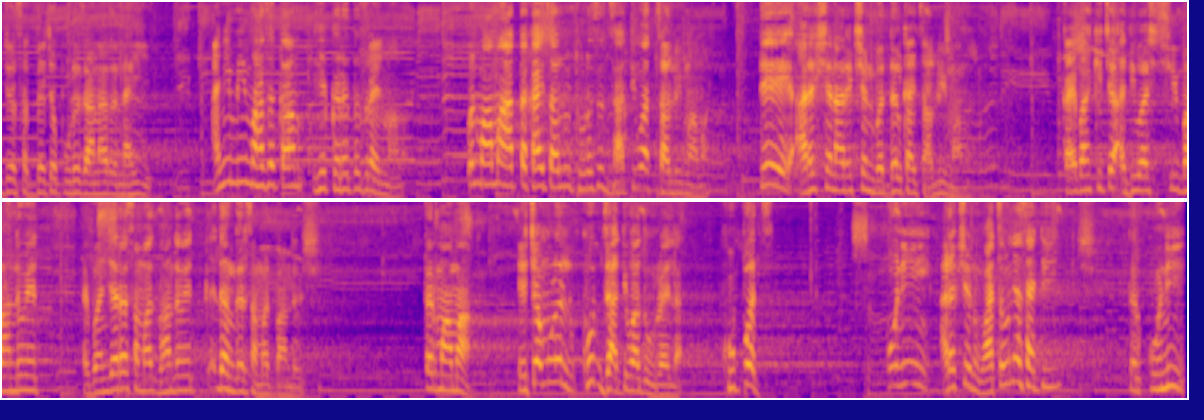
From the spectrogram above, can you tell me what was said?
तुझ्या शब्दाच्या पुढे जाणार नाही. आणि मी माझं काम हे करतच राहील मामा. पण मामा आता काय चालू? आहे थोडंसं जातीवाद चालू आहे मामा. ते आरक्षण आरक्षणबद्दल काय चालू आहे मामा? काय बाकीचे आदिवासी बांधव आहेत? काय बंजारा समाज बांधव आहेत? काय धनगर समाज बांधव आहेत? तर मामा याच्यामुळे खूप जातीवाद उरायला खूपच. कोणी आरक्षण वाचवण्यासाठी तर कोणी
